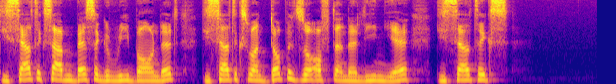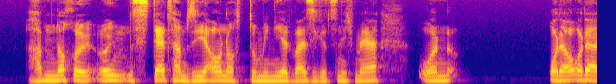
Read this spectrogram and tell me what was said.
die Celtics haben besser gereboundet, die Celtics waren doppelt so oft an der Linie, die Celtics haben noch irgendein Stat haben sie auch noch dominiert, weiß ich jetzt nicht mehr. Und oder, oder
